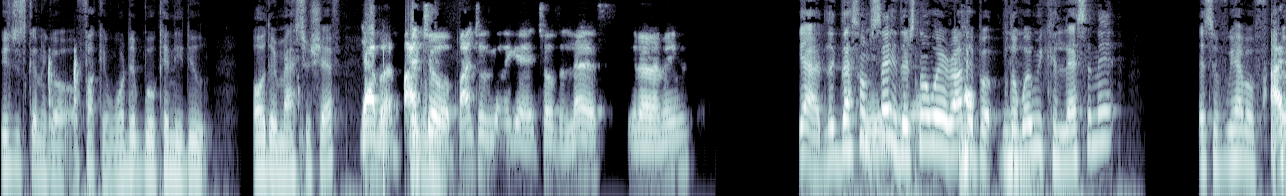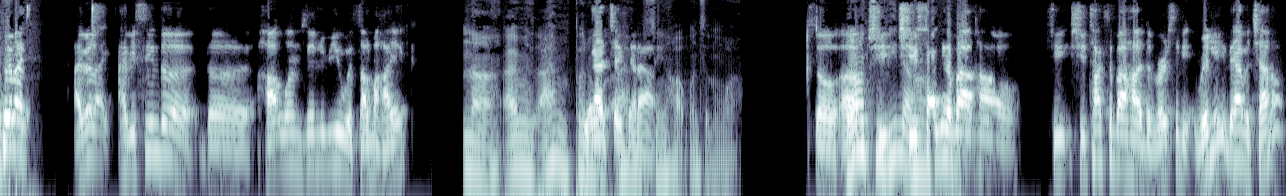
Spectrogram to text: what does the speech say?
You're just gonna go, oh fuck it, what what can he do? Oh, they're master chef. Yeah, but Pancho, Pancho's gonna get chosen less. You know what I mean? Yeah, like that's what I'm saying. There's no way around it. But the way we can lessen it is if we have a. I feel like I feel like. Have you seen the the Hot Ones interview with Salma Hayek? no, I haven't. I haven't put. Gotta check I that out. Seen hot ones in a while. So um, she, she's talking about how she she talks about how diversity. Really, they have a channel.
